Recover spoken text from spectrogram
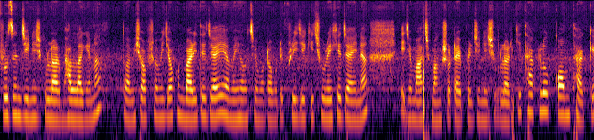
ফ্রোজেন জিনিসগুলো আর ভালো লাগে না। তো আমি সবসময় যখন বাড়িতে যাই, আমি হচ্ছে মোটামুটি ফ্রিজে কিছু রেখে যাই না। এই যে মাছ, মাংস টাইপের জিনিসগুলো আর কি। থাকলেও কম থাকে।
